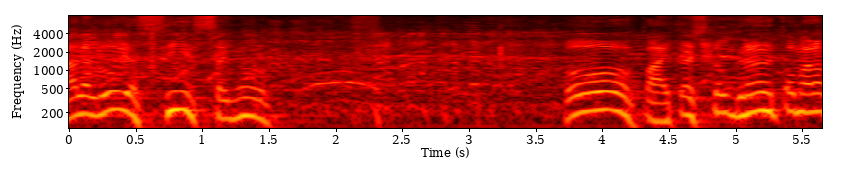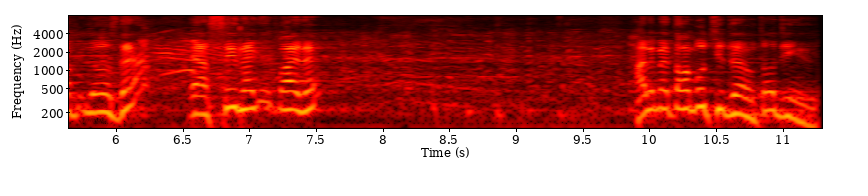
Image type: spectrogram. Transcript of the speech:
aleluia, sim, Senhor. Ô oh, pai, tu és tão grande, tão maravilhoso, né? É assim, né, que faz, né? Alimentar uma multidão todinho.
